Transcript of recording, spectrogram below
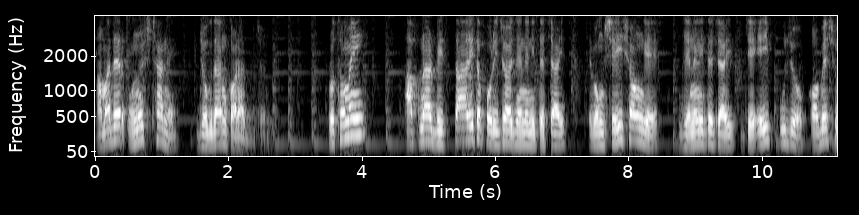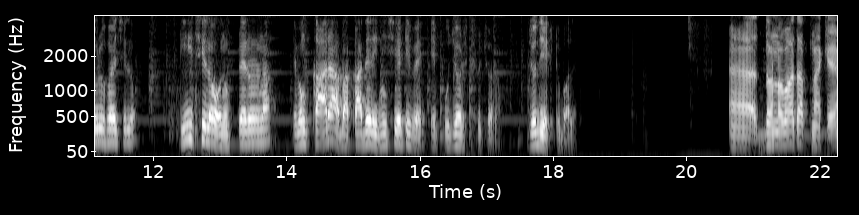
আমাদের অনুষ্ঠানে যোগদান করার জন্য। প্রথমেই আপনার বিস্তারিত পরিচয় জেনে নিতে চাই এবং সেই সঙ্গে জেনে নিতে চাই যে এই পুজো কবে শুরু হয়েছিল, কি ছিল অনুপ্রেরণা এবং কারা বা কাদের ইনিশিয়েটিভে এই পুজোর সূচনা। যদি একটু বলেন। ধন্যবাদ আপনাকে।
